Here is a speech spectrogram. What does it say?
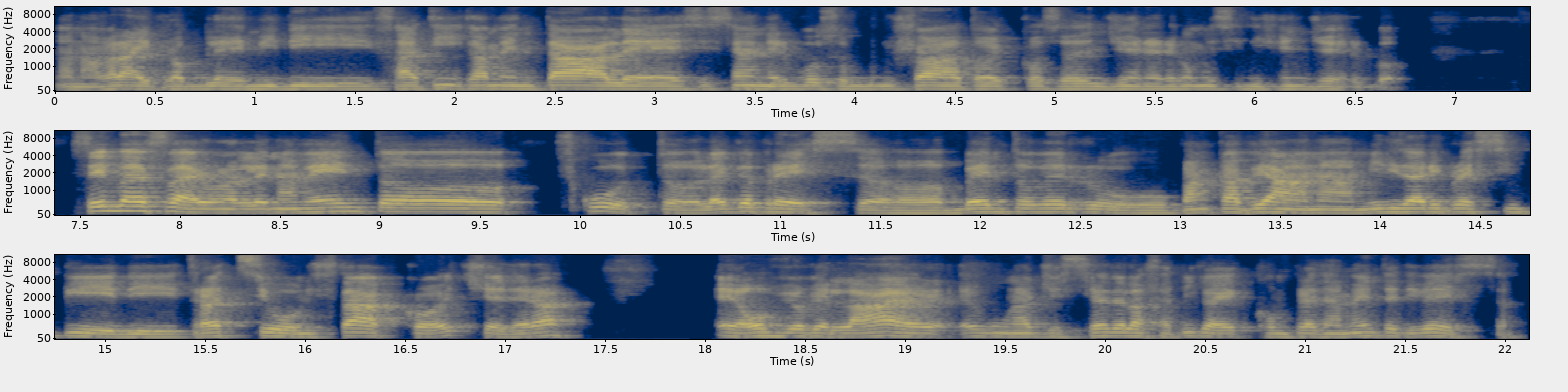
non avrai problemi di fatica mentale, sistema nervoso bruciato e cose del genere, come si dice in gergo. Se vai a fare un allenamento squat, leg press, bento verrù, panca piana, military press in piedi, trazioni, stacco, eccetera, è ovvio che là è una gestione della fatica che è completamente diversa.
